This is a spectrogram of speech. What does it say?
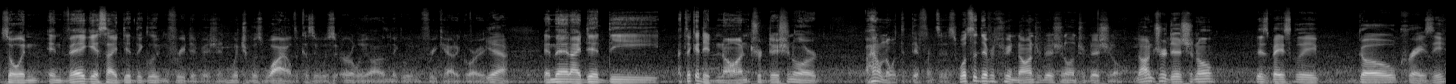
So in, in Vegas, I did the gluten free division, which was wild because it was early on in the gluten free category. Yeah. And then I did the, I think I did non traditional, or I don't know what the difference is. What's the difference between non traditional and traditional? Non-traditional is basically go crazy,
